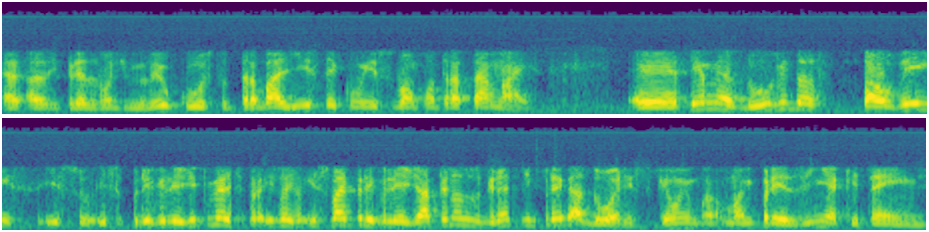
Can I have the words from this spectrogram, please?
as empresas vão diminuir o custo trabalhista e com isso vão contratar mais. É, tenho minhas dúvidas, talvez isso, isso vai privilegiar apenas os grandes empregadores, que uma, uma empresinha que tem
